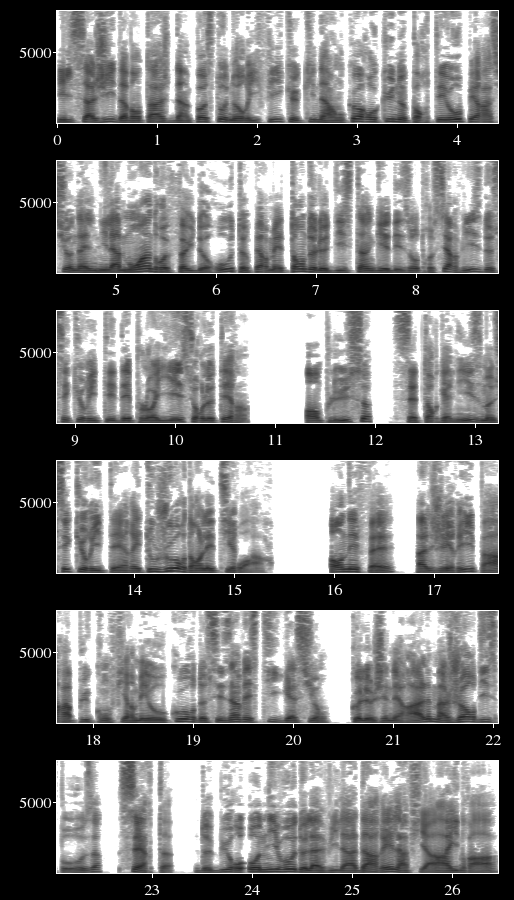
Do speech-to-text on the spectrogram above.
Il s'agit davantage d'un poste honorifique qui n'a encore aucune portée opérationnelle ni la moindre feuille de route permettant de le distinguer des autres services de sécurité déployés sur le terrain. En plus, cet organisme sécuritaire est toujours dans les tiroirs. En effet, Algérie par a pu confirmer au cours de ses investigations, que le général-major dispose, certes, de bureaux au niveau de la villa d'Are Lafia à Hydra,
